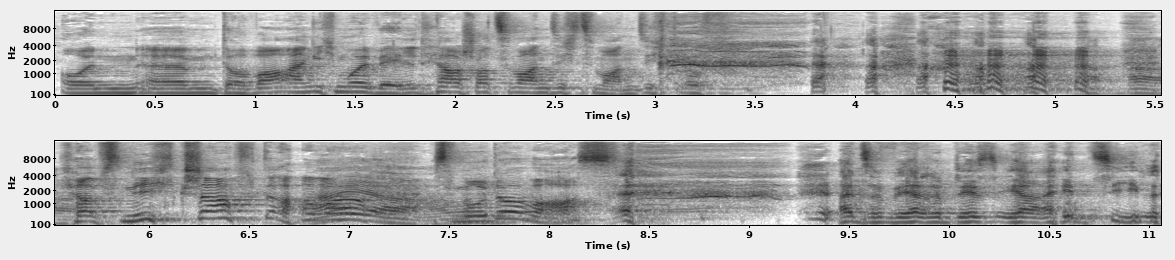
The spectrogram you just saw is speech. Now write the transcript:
Und ähm, da war eigentlich mal Weltherrscher 2020 drauf. ich habe es nicht geschafft, aber Ah ja, das Motto war's. Also wäre das eher ein Ziel.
